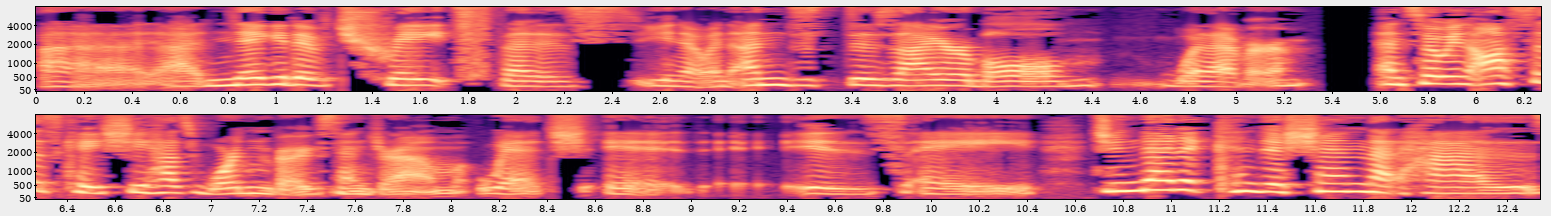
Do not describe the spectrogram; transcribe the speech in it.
uh, a negative trait that is you know an undesirable whatever. And so in Asta's case, she has Waardenburg syndrome, which is a genetic condition that has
